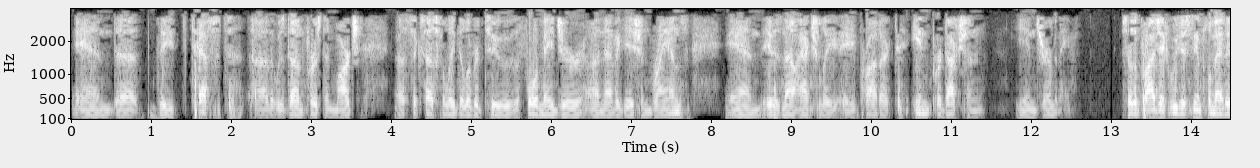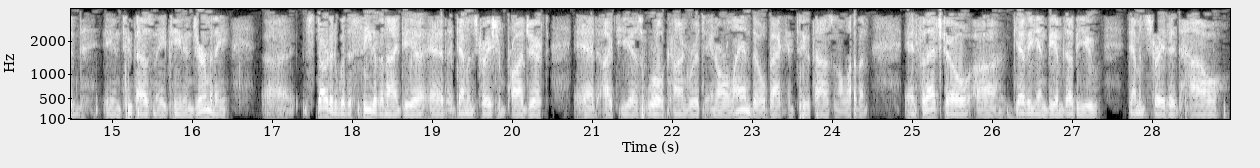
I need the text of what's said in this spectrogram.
And uh, the test uh, that was done first in March successfully delivered to the four major uh, navigation brands, and it is now actually a product in production in Germany. So the project we just implemented in 2018 in Germany uh, started with a seed of an idea at a demonstration project at ITS World Congress in Orlando back in 2011. And for that show, uh, GEWI and BMW demonstrated how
